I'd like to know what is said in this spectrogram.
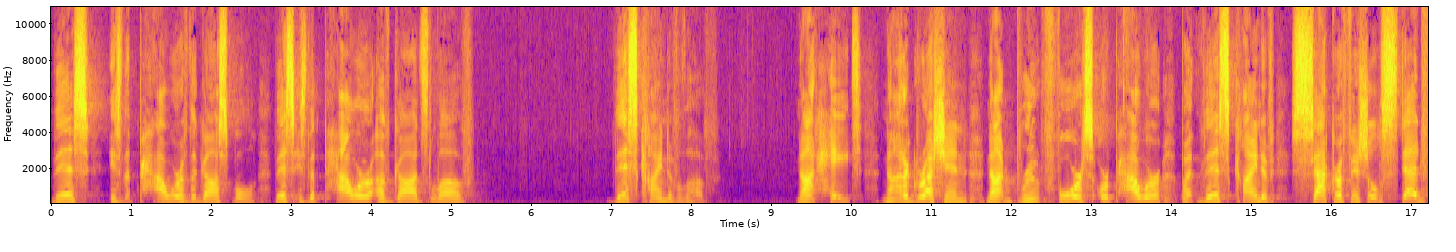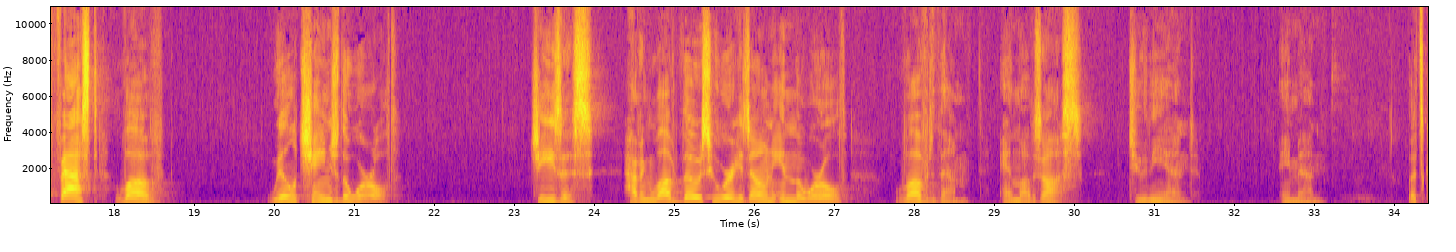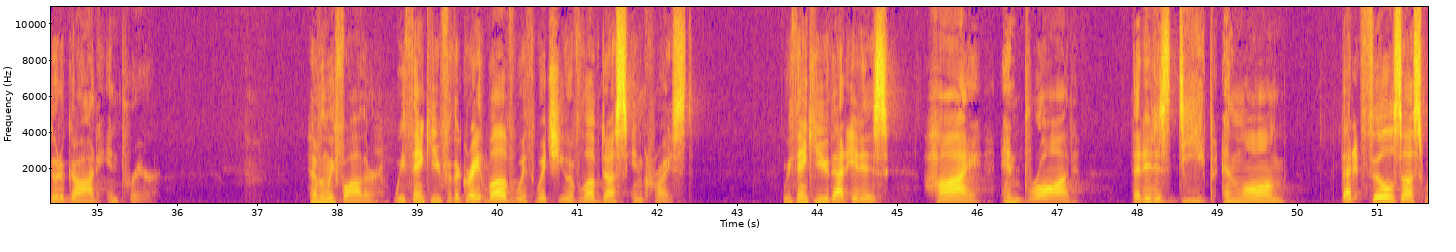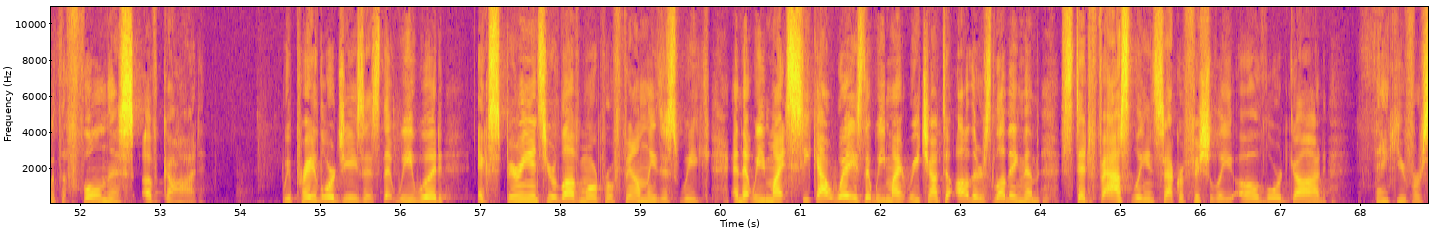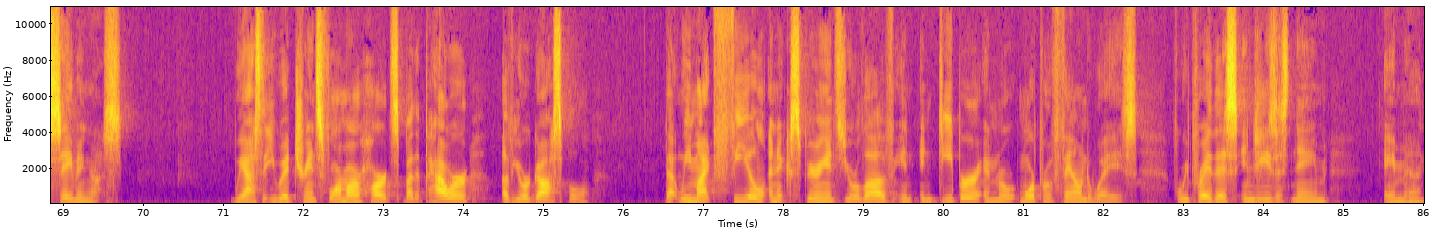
This is the power of the gospel. This is the power of God's love. This kind of love, not hate, not aggression, not brute force or power, but this kind of sacrificial, steadfast love will change the world. Jesus, having loved those who were his own in the world, loved them and loves us to the end. Amen. Let's go to God in prayer. Heavenly Father, we thank you for the great love with which you have loved us in Christ. We thank you that it is high and broad, that it is deep and long, that it fills us with the fullness of God. We pray, Lord Jesus, that we would experience your love more profoundly this week, and that we might seek out ways that we might reach out to others, loving them steadfastly and sacrificially. Oh, Lord God, thank you for saving us. We ask that you would transform our hearts by the power of your gospel, that we might feel and experience your love in, in deeper and more, more profound ways. For we pray this in Jesus' name. Amen.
